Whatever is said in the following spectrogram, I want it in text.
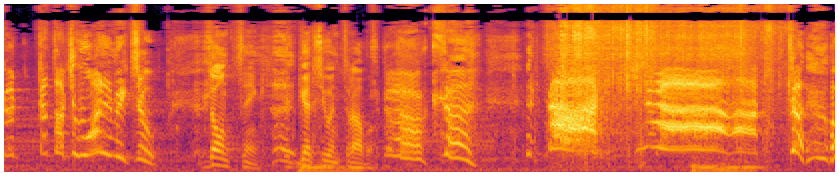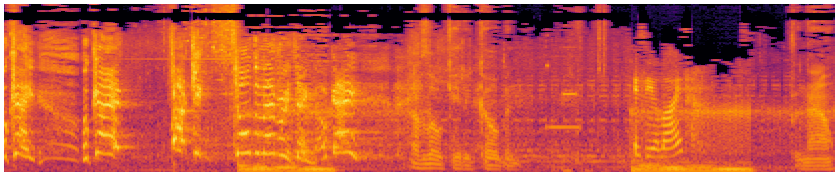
I thought you wanted me to. Don't think. It gets you in trouble. Oh, God. Okay, okay, I fucking told them everything, okay? I've located Kobin. Is he alive? For now.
